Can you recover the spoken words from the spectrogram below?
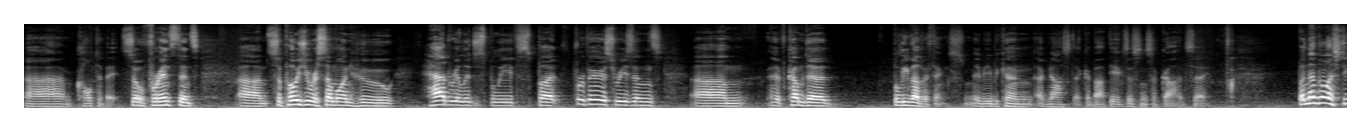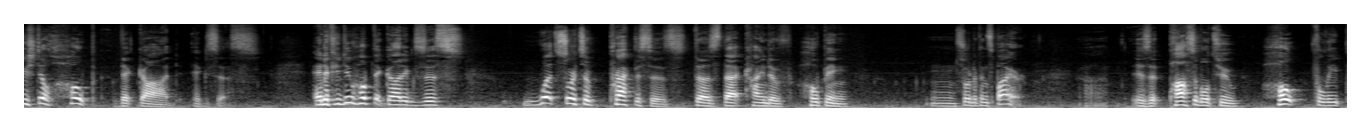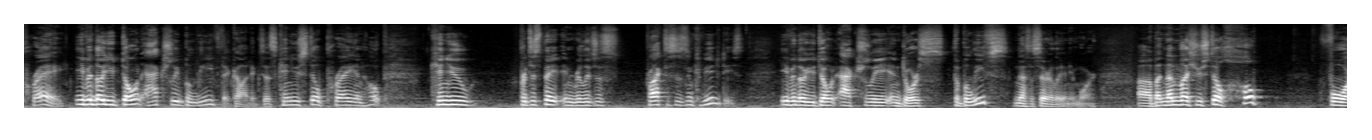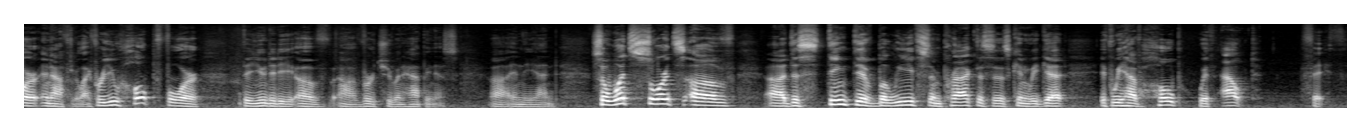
uh, cultivate? So for instance, um, suppose you were someone who had religious beliefs, but for various reasons um, have come to believe other things, maybe become agnostic about the existence of God, say. But nonetheless, do you still hope that God exists? And if you do hope that God exists, what sorts of practices does that kind of hoping mm, sort of inspire? Uh, is it possible to hopefully pray, even though you don't actually believe that God exists? Can you still pray and hope? Can you participate in religious practices and communities, even though you don't actually endorse the beliefs necessarily anymore? Uh, but nonetheless, you still hope for an afterlife, or you hope for the unity of uh, virtue and happiness uh, in the end. So, what sorts of uh, distinctive beliefs and practices can we get if we have hope without faith?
